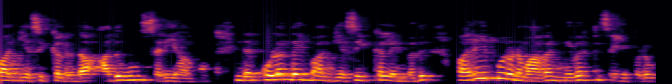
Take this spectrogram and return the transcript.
பாக்கிய சிக்கல் இருந்தால் அதுவும் சரியாகும். இந்த குழந்தை பாக்கிய சிக்கல் என்பது பரிபூரணமாக நிவர்த்தி செய்யப்படும்.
